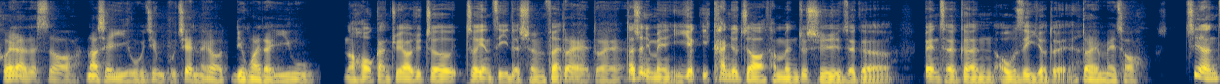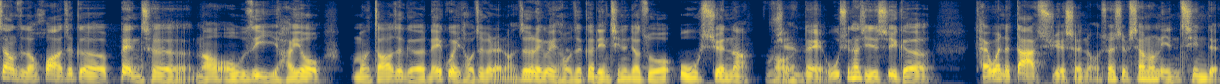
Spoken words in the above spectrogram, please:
回来的时候那些衣服已经不见了，有另外的衣物，然后感觉要去遮遮掩自己的身份。对对，但是你们一一看就知道他们就是这个。Bent 跟 OZ 就对了，对，没错。既然这样子的话，这个 Bent，然后 OZ，还有我们找到这个雷鬼头这个人哦，这个雷鬼头这个年轻人叫做吴轩呐，吴轩，哦、对，吴轩他其实是一个台湾的大学生哦，算是相当年轻的。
